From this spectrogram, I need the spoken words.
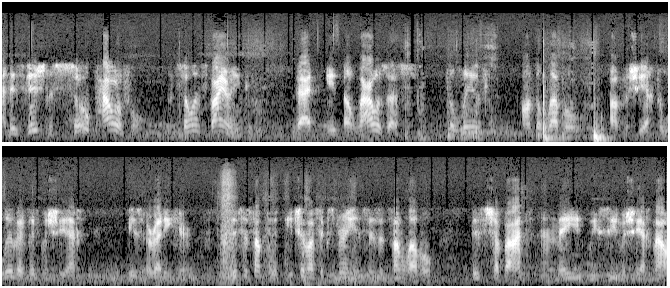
And this vision is so powerful and so inspiring that it allows us to live on the level of Mashiach, to live as if Mashiach is already here. This is something that each of us experiences at some level this Shabbat, and may we see Mashiach now.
